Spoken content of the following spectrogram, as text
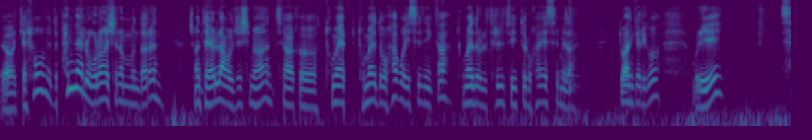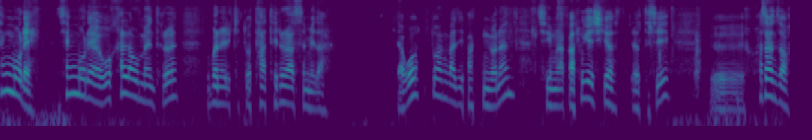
어, 이렇게 소금 판매를 원하시는 분들은 저한테 연락을 주시면 제가 그 도매 도매도 하고 있으니까 도매도를 드릴 수 있도록 하겠습니다. 또한 그리고 우리 생모래 생모래하고 칼라오멘트를 이번에 이렇게 또다 드려놨습니다. 하고 또 한 가지 바뀐 거는 지금 아까 소개시켰듯이 그 화산석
